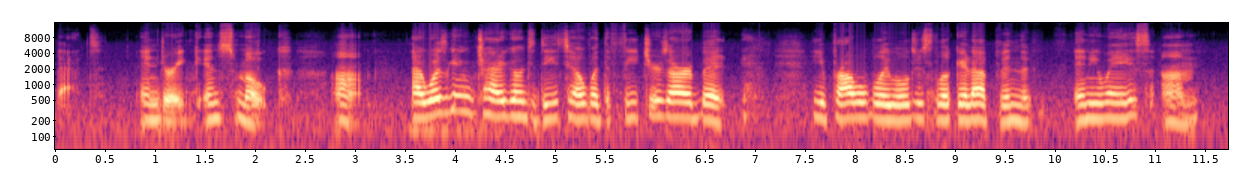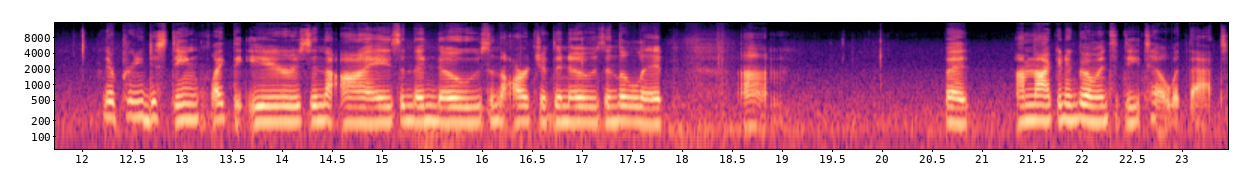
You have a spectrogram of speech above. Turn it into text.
that and drink and smoke. Um, I was going to try to go into detail what the features are, but you probably will just look it up in the anyways. Um, they're pretty distinct, like the ears and the eyes and the nose and the arch of the nose and the lip. Um, but I'm not going to go into detail with that.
